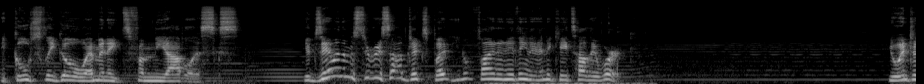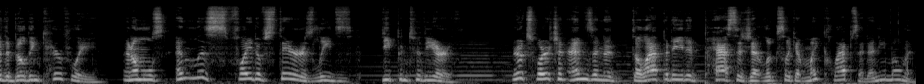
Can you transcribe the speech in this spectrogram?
A ghostly glow emanates from the obelisks. You examine the mysterious objects, but you don't find anything that indicates how they work. You enter the building carefully. An almost endless flight of stairs leads deep into the earth. Your exploration ends in a dilapidated passage that looks like it might collapse at any moment.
